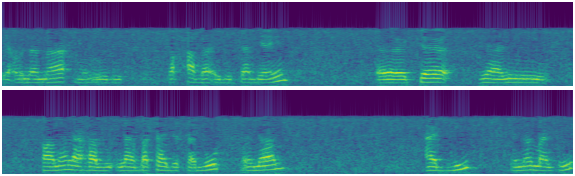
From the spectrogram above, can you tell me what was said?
des ulama, des sahaba et des tabi'in, euh, que pendant la, la bataille de Tabouk, un homme a dit, un homme a dit,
